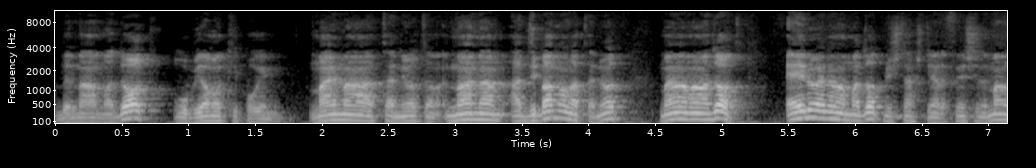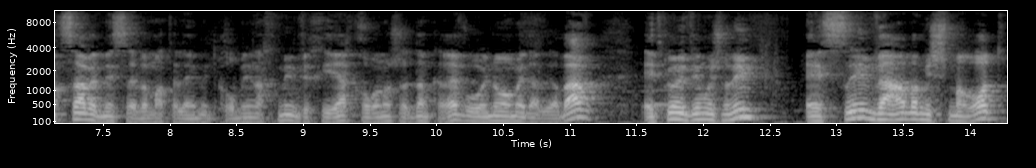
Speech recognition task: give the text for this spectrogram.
במעמדות וביום הכיפורים. מה עם התעניות, מה, דיברנו על התעניות, מה עם המעמדות? אלו הן המעמדות משנה שנייה לפני שנאמר צו את בני ישראל ואמרת להם את קורבני נחמים וחייך קורבנו של אדם קרב והוא אינו עומד על גביו את כל הנביאים הראשונים 24 משמרות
